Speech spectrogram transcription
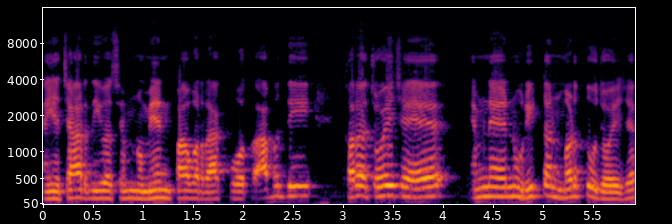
અહીંયા ચાર દિવસ એમનો મેન પાવર રાખવો તો આ બધી ખર્ચ હોય છે એ એમને એનું રિટર્ન મળતું જ હોય છે.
